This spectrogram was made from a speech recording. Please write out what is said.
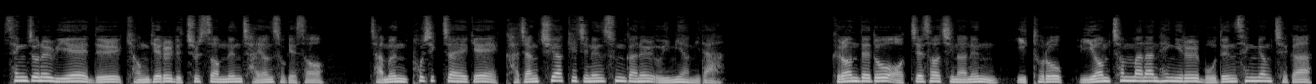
생존을 위해 늘 경계를 늦출 수 없는 자연 속에서 잠은 포식자에게 가장 취약해지는 순간을 의미합니다. 그런데도 어째서 진화는 이토록 위험천만한 행위를 모든 생명체가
